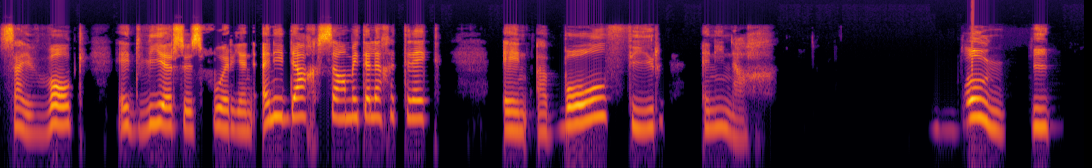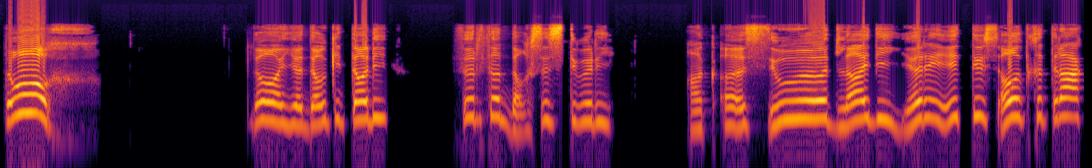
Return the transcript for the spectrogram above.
Sy wolk het weer soos voorheen in die dag saam met hulle getrek en 'n bol vuur in die nag. Dankie tog. Daai, ja, dankie Tannie vir vandag se storie. Ek is so bly die Here het toe saad getrek.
